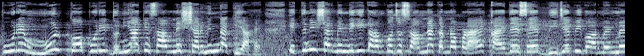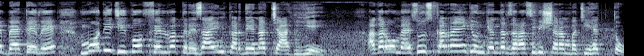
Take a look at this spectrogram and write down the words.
पूरे मुल्क को, पूरी दुनिया के सामने शर्मिंदा किया है। इतनी शर्मिंदगी का हमको जो सामना करना पड़ा है, कायदे से बीजेपी गवर्नमेंट में बैठे हुए मोदी जी को फिल वक्त रिजाइन कर देना चाहिए। अगर वो महसूस कर रहे हैं कि उनके अंदर ज़रा सी भी शर्म बची है तो।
